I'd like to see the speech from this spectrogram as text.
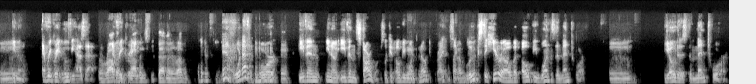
mm. you know, every great movie has that. Robin, every great- Robin, Batman and Robin. Yeah, whatever. Or even, you know, even Star Wars. Look at Obi Wan Yeah. Kenobi, right? It's like. Luke's the hero, but Obi Wan's the mentor. Mm, Yoda's the mentor.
